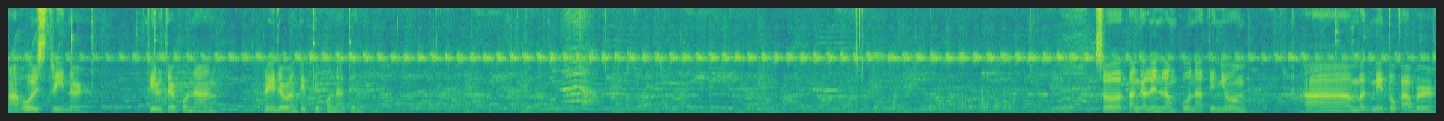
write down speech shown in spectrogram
uh, oil strainer. Filter po ng Raider 150 po natin. So tanggalin lang po natin yung uh, magneto cover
